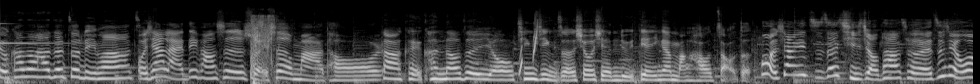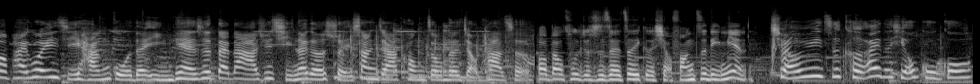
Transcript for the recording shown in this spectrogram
有看到它在这里吗？我现在来的地方是水社码头，大家可以看到这里有清景泽休闲旅店，应该蛮好找的。我好像一直在骑脚踏车哎，之前我有拍过一集韩国的影片，是带大家去骑那个水上加空中的脚踏车。报到处就是在这个小房子里面，巧遇一只可爱的小狗狗。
